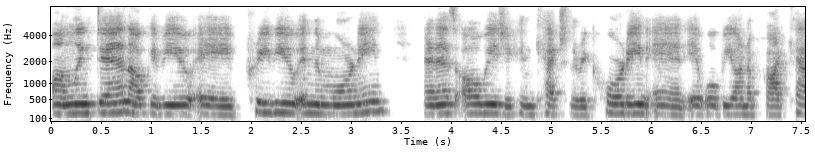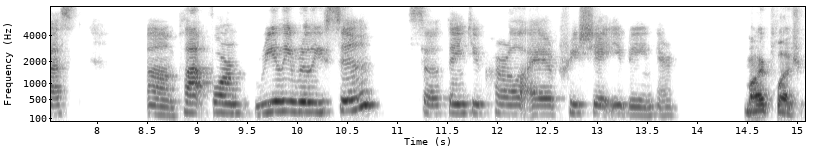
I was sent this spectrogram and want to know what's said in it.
on LinkedIn. I'll give you a preview in the morning. And as always, you can catch the recording and it will be on a podcast um, platform really, really soon. So thank you, Karl. I appreciate you being here. My pleasure.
